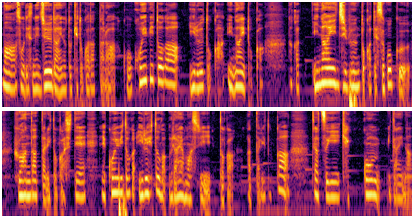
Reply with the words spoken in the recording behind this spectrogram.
まあそうですね。10代の時とかだったらこう恋人がいるとかいないとかなんかいない自分とかってすごく不安だったりとかしてえ恋人がいる人が羨ましいとかあったりとかじゃあ次結婚みたいな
